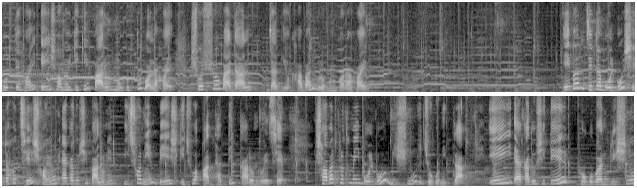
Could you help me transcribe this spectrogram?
করতে হয়। এই সময়টিকে পারণ মুহূর্ত বলা হয়। শস্য বা ডাল জাতীয় খাবার গ্রহণ করা হয়। এবার যেটা বলব সেটা হচ্ছে শয়ন একাদশী পালনের পিছনে বেশ কিছু আধ্যাত্মিক কারণ রয়েছে। সবার প্রথমেই বলব বিষ্ণুর যোগনিদ্রা। এই একাদশীতে ভগবান বিষ্ণু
